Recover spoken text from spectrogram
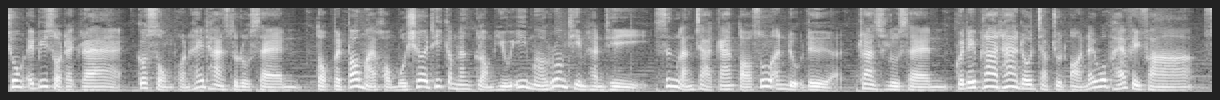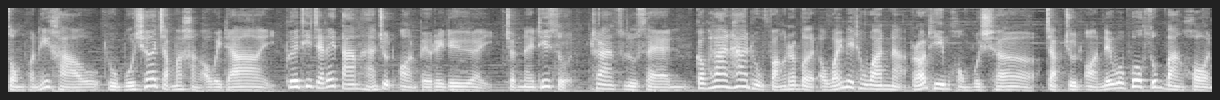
ช่วงเอพิโซดแรกๆก็ส่งผลให้ Translucent ตกเป็นเป้าหมายของบูเชอร์ที่กำลังกล่อมฮิวอี้มาร่วมทีมทันที ซึ่งหลังจากการต่อสู้อันดุเดือด Translucent ก็ได้พลาดท่าโดนจับจุดอ่อนได้ว่าแพ้ไฟฟ้า ส่งผลให้เขาถูกบูเชอร์จับมาขังเอาไว้ได้ เพื่อที่จะได้ตามหาจุดอ่อนไปเรื่อยๆ จนในที่สุด Translucent ก็พลาดท่าถูกฝังระเบิดเอาไว้ในทวารหนะเพราะทีมของบูเชอร์จับจุดอ่อนได้ว่าพวกซุปบางคน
